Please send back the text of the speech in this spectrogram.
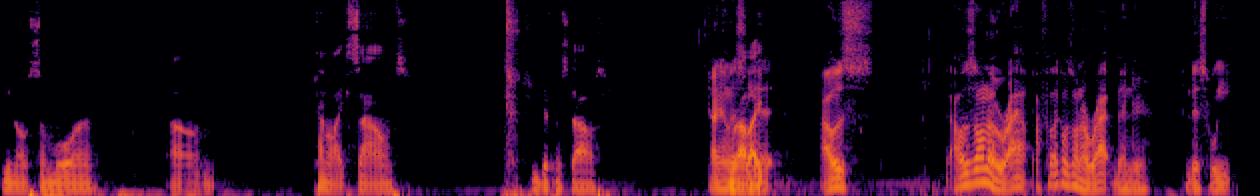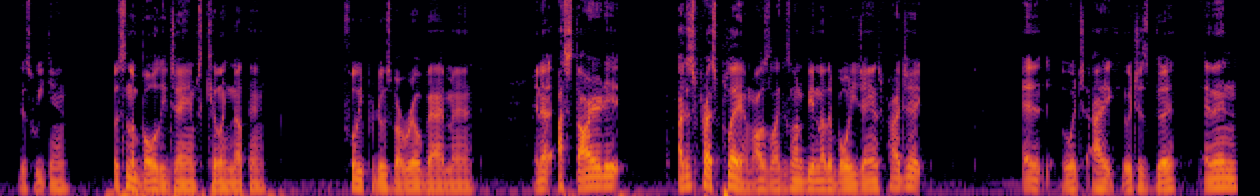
you know some more um kind of like sounds, different styles. I didn't What I listen like. I was, I was on a rap. I feel like I was on a rap bender this week, this weekend. Listen to Boldy James, "Killing Nothing," fully produced by Real Bad Man, and I- I started it. I just pressed play. I was like, it's gonna be another Boldy James project, and which I which is good. And then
